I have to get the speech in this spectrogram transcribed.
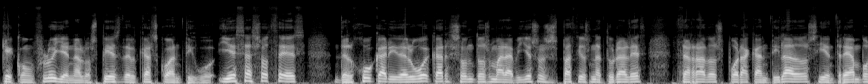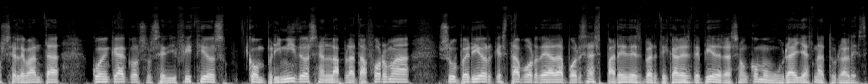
que confluyen a los pies del casco antiguo. Y esas hoces del Júcar y del Huécar son dos maravillosos espacios naturales cerrados por acantilados y entre ambos se levanta Cuenca con sus edificios comprimidos en la plataforma superior que está bordeada por esas paredes verticales de piedra, son como murallas naturales.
